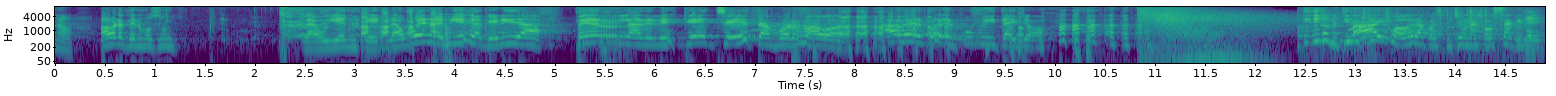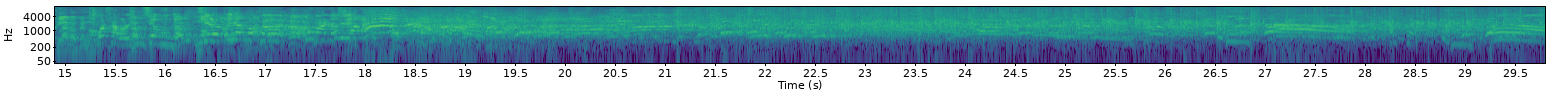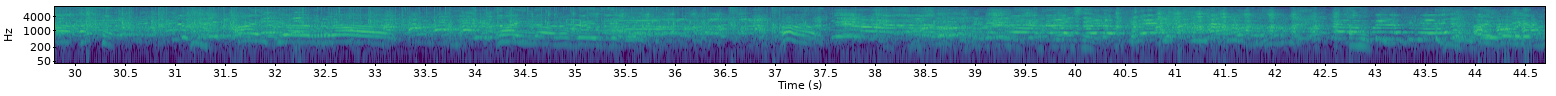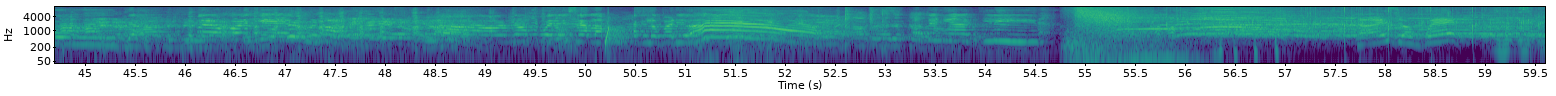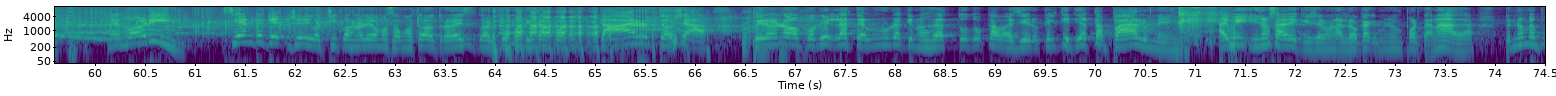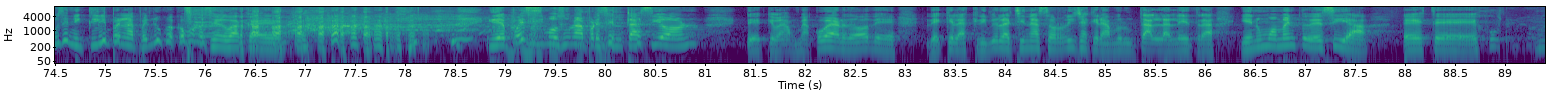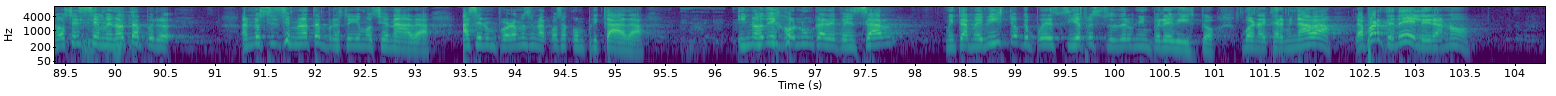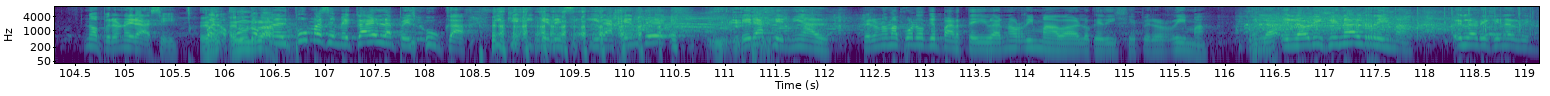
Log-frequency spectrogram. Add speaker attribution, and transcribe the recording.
Speaker 1: bueno, ahora tenemos un... La, bien que- la buena y vieja querida perla del sketch esta, por favor. A ver con el Pumita y yo.
Speaker 2: Y dígame, ¿tiene tiempo ahora para escuchar una cosa que
Speaker 3: No,
Speaker 2: le...
Speaker 3: claro que no.
Speaker 2: Por favor,
Speaker 3: Claro,
Speaker 2: un segundo.
Speaker 3: claro, no,
Speaker 2: Se lo
Speaker 3: claro,
Speaker 2: pido, por
Speaker 3: no.
Speaker 2: favor. Puma, no se... ¡Ah!
Speaker 1: ¡Ay, qué horror! ¡Ay, no, no puede ser! ¡Ay, pobre Pumita!
Speaker 2: ¿Pero por qué? No, no puede ser la p que lo parió.
Speaker 1: ¡Ah!
Speaker 2: No tenía clip.
Speaker 1: No, eso fue. Me morí. Siempre que. Yo digo, chicos, no le vamos a mostrar otra vez esto al Puma que está, harto ya. Pero no, porque es la ternura que nos da todo caballero, que él quería taparme. Y no sabe que yo era una loca, que no me importa nada. Pero no me puse ni clip en la peluca, ¿cómo no se me va a caer? y después hicimos una presentación de, que me- acuerdo de, que la escribió la China Zorrilla, que era brutal la letra, y en un momento decía, este, no sé si se me nota, pero no sé si se me nota, pero estoy emocionada. Hacer un programa es una cosa complicada. Y no dejo nunca de pensar, mientras me visto, que puede siempre suceder un imprevisto. Bueno, y terminaba, la parte de él era, ¿no? No, pero no era así. Bueno,
Speaker 3: un
Speaker 1: justo con el Puma se me cae la peluca. Y, que- y que dec- y la gente era genial. Pero no me acuerdo qué parte iba, no rimaba lo que dije, pero rima. En la, en la original rima. En la original rima.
